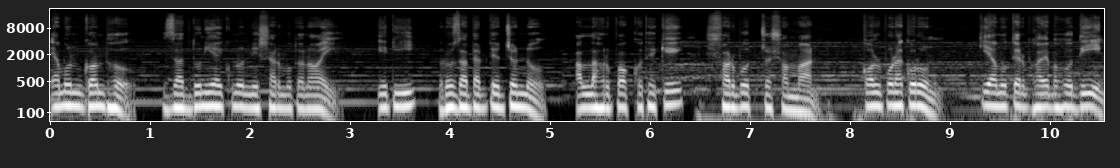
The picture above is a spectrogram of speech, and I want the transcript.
এমন গন্ধ যা দুনিয়ায় কোনো নেশার মতো নয়। এটি রোজাদারদের জন্য আল্লাহর পক্ষ থেকে সর্বোচ্চ সম্মান। কল্পনা করুন, কিয়ামতের ভয়াবহ দিন,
